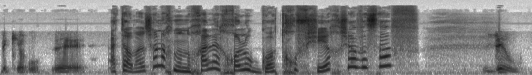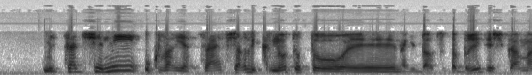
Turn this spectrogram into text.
בקירוב. זה... אתה אומר שאנחנו נוכל לאכול עוגות חופשי עכשיו, אסף? זהו. מצד שני, הוא כבר יצא, אפשר לקנות אותו, אה, נגיד בארצות הברית, יש כמה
